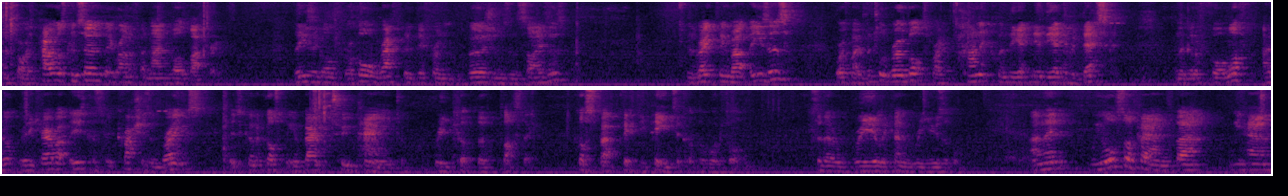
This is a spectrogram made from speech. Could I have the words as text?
As far as power is concerned, they run off a 9 volt battery. These are gone through a whole raft of different versions and sizes. The great thing about these is, whereas my little robots, where I panic when they get near the edge of a desk and they're going to fall off, I don't really care about these because if it crashes and breaks, it's going to cost me about £2 to recut the plastic. It costs about 50p to cut the wood for them. So they're really kind of reusable. And then we also found that we had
